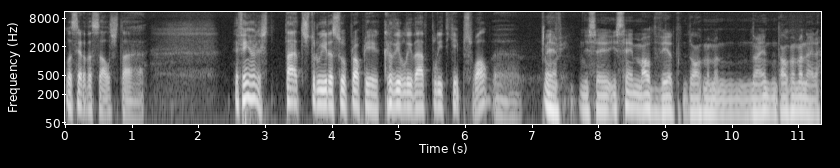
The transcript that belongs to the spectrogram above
Lacerda Salles está. Enfim, olha, está a destruir a sua própria credibilidade política e pessoal. Uh, é, isso é, isso é mal de ver, de alguma, não é? de alguma maneira.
